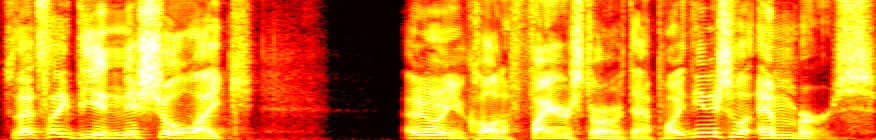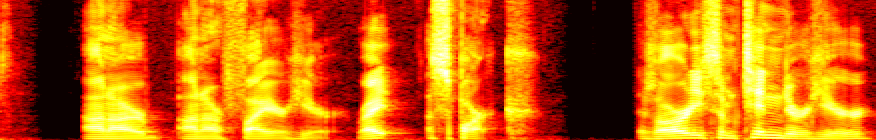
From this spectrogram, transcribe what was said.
So that's like the initial, like, I don't know, you call it a firestorm at that point. The initial embers on our on our fire here, right? A spark. There's already some tinder here,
